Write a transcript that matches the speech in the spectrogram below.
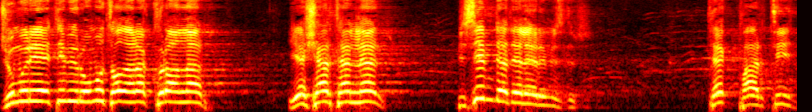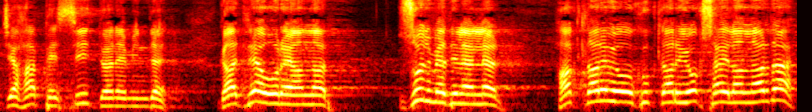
Cumhuriyeti bir umut olarak kuranlar, yeşertenler bizim dedelerimizdir. Tek parti CHP'si döneminde gadre uğrayanlar, zulmedilenler, hakları ve hukukları yok sayılanlar da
